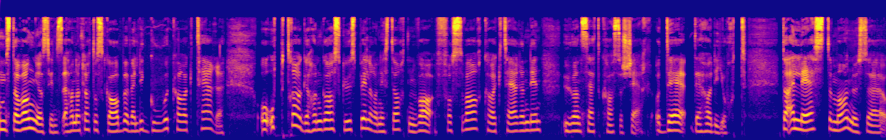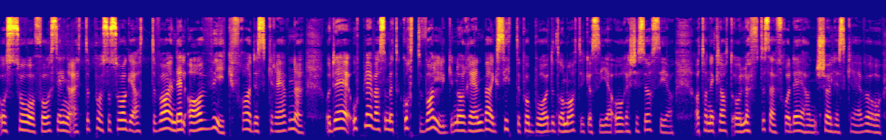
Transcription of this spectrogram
om Stavanger, syns jeg. Han har klart å skape veldig gode karakterer. Og oppdraget han ga skuespillerne i starten, var forsvar karakteren din uansett hva som skjer. Og det, det har de gjort. Da jeg leste manuset og så forestillinga etterpå, så så jeg at det var en del avvik fra det skrevne. Og det opplever jeg som et godt valg når Renberg sitter på både dramatikersida og regissørsida. At han er klart å løfte seg fra det han sjøl har skrevet, og,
